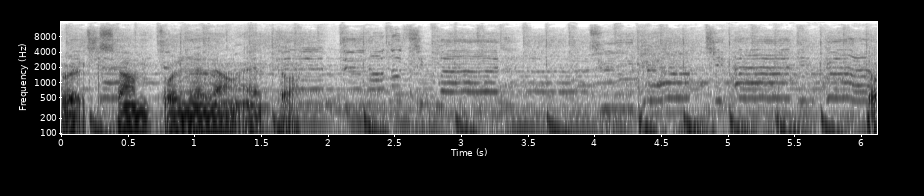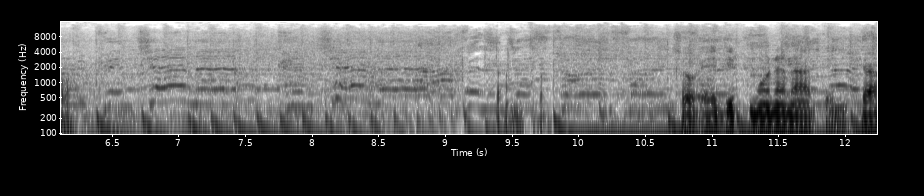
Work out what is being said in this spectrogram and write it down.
for example na lang ito. Ito. So, edit muna natin siya.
